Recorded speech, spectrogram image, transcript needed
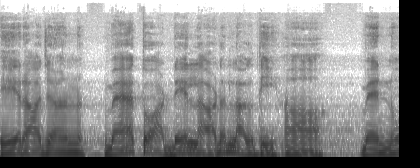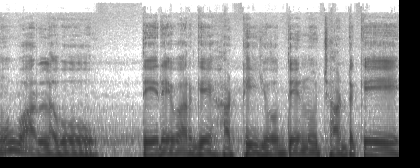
ਏ ਰਾਜਨ, ਮੈਂ ਤੁਹਾਡੇ ਲੜ ਲੱਗਦੀ ਹਾਂ, ਮੈਨੂੰ ਵਰ ਲਵੋ। ਤੇਰੇ ਵਰਗੇ ਹੱਠੀ ਯੋਧੇ ਨੂੰ ਛੱਡ ਕੇ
